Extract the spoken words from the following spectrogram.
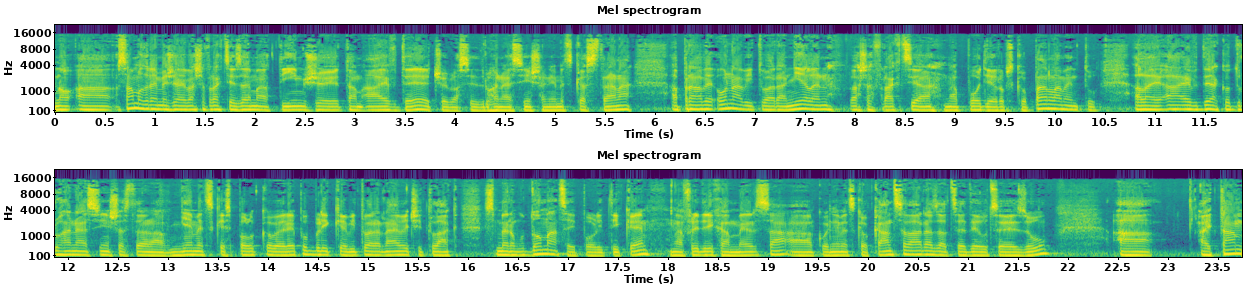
No a samozrejme, že aj vaša frakcia je zaujímavá tým, že je tam AFD, čo je vlastne druhá najsilnejšia nemecká strana a práve ona vytvára nielen vaša frakcia na pôde Európskeho parlamentu, ale aj AFD ako druhá najsilnejšia strana v Nemeckej spolkovej republike vytvára najväčší tlak smerom k domácej politike na Friedricha Mersa a ako nemeckého kancelára za CDU-CSU a aj tam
